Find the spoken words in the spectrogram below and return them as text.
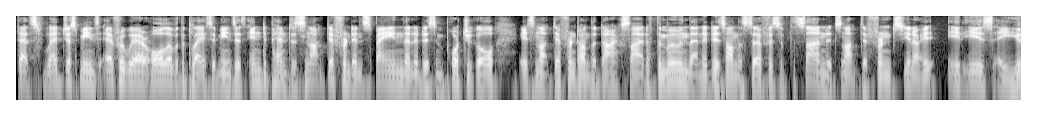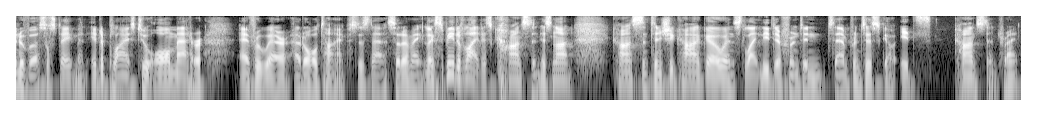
That's that just means everywhere, all over the place. It means it's independent. It's not different in Spain than it is in Portugal. It's not different on the dark side of the moon than it is on the surface of the sun. It's not different. You know, it, it is a universal statement. It applies to all matter everywhere at all times. Does that sort of make like speed of light is constant? It's not constant in Chicago and slightly different in San Francisco. It's constant, right?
